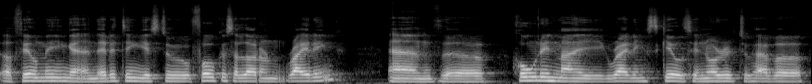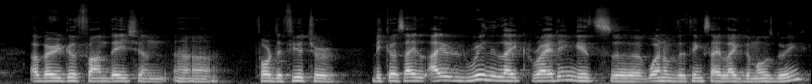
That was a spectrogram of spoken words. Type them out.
uh, filming and editing is to focus a lot on writing and uh, hone in my writing skills in order to have a, a very good foundation uh, for the future because I, I really like writing. It's uh, one of the things i like the most doing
